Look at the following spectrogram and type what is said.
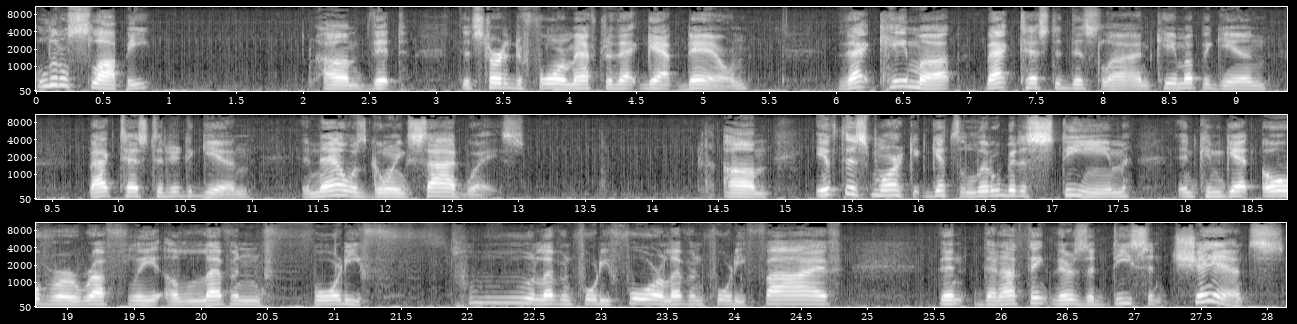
a little sloppy, um, that that started to form after that gap down. That came up, back tested this line, came up again, back tested it again, and now was going sideways. Um, if this market gets a little bit of steam and can get over roughly 1140, 1144, 1145, then then I think there's a decent chance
